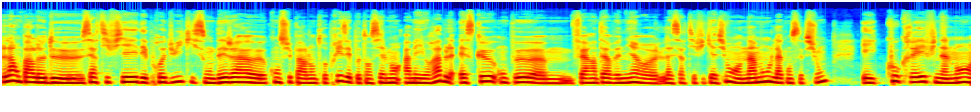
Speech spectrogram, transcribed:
Là, on parle de certifier des produits qui sont déjà euh, conçus par l'entreprise et potentiellement améliorables. Est-ce qu'on peut euh, faire intervenir euh, la certification en amont de la conception et co-créer finalement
